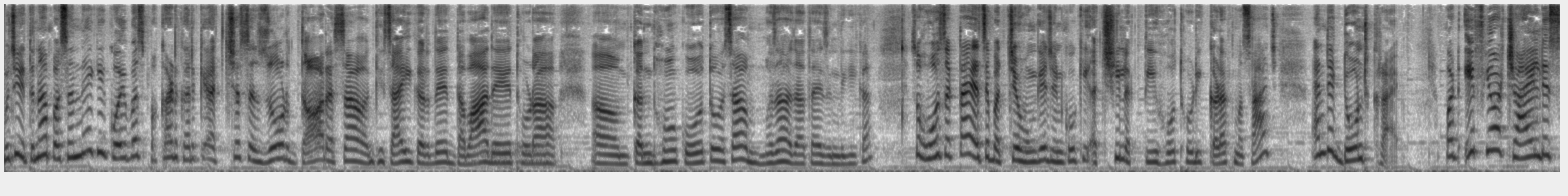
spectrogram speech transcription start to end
मुझे इतना पसंद है कि कोई बस पकड़ करके अच्छे से ज़ोरदार ऐसा घिसाई कर दे दबा दे थोड़ा आ, कंधों को तो ऐसा मज़ा आ जाता है ज़िंदगी का। सो so, हो सकता है ऐसे बच्चे होंगे जिनको कि अच्छी लगती हो थोड़ी कड़क massage and they don't cry but if your child is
